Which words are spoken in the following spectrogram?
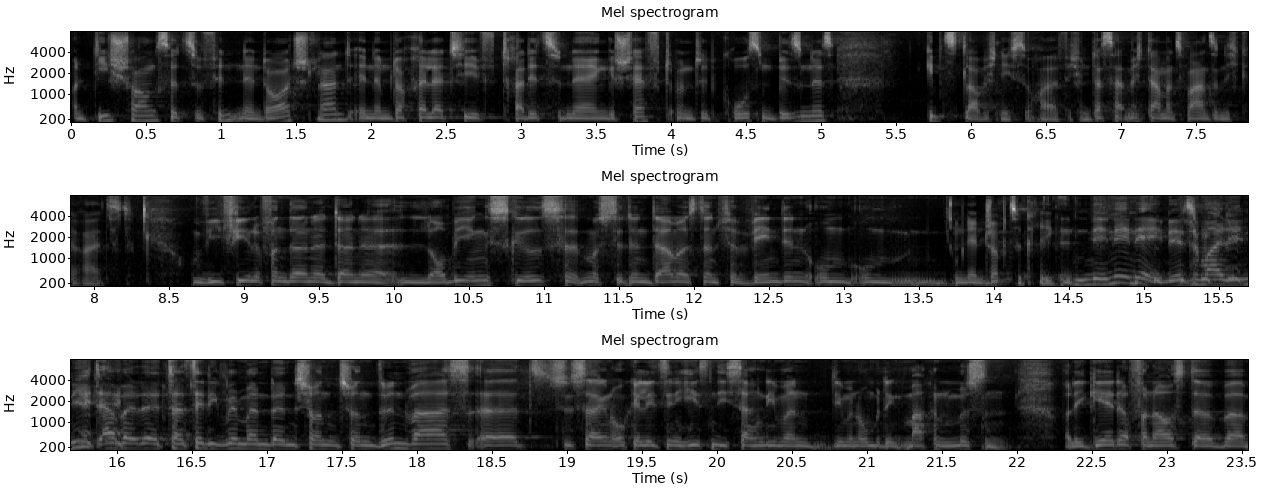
Und die Chance zu finden in Deutschland, in einem doch relativ traditionellen Geschäft und großen Business, gibt es, glaube ich, nicht so häufig. Und das hat mich damals wahnsinnig gereizt. Und wie viele von deinen deine Lobbying-Skills musst du denn damals dann verwenden, um, um... Um den Job zu kriegen? Nee, nee, nee, das ich nicht. aber äh, tatsächlich, wenn man dann schon, schon drin war, äh, zu sagen, okay, letztendlich hier sind die Sachen, die man, die man unbedingt machen müssen. Weil ich gehe davon aus, da war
